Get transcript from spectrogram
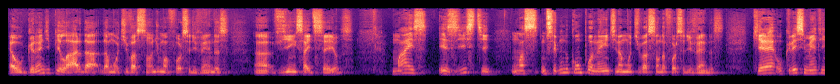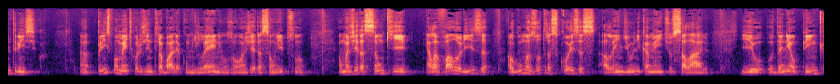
é o grande pilar da, da motivação de uma força de vendas uh, via Inside Sales, mas existe uma, um segundo componente na motivação da força de vendas, que é o crescimento intrínseco. Uh, principalmente quando a gente trabalha com millennials ou a geração Y, é uma geração que ela valoriza algumas outras coisas além de unicamente o salário. E o, o Daniel Pink,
